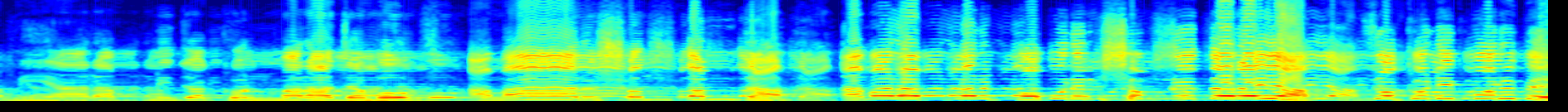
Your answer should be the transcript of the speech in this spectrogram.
আমি আর আপনি যখন মারা যাব, আমার সন্তানটা আমার আপনার কবরের সামনে দাঁড়াইয়া যখনই পড়বে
